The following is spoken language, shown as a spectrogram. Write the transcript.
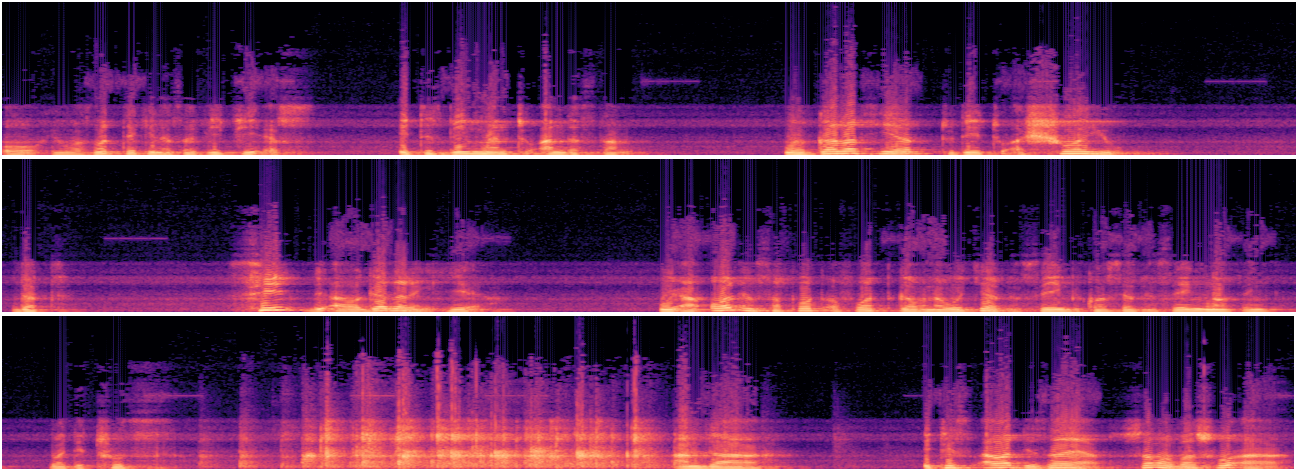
or he was not taken as a VPS. It is being meant to understand. We have gathered here today to assure you that see the, our gathering here. We are all in support of what Governor Wike has been saying because he has been saying nothing but the truth. And uh, it is our desire, some of us who are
